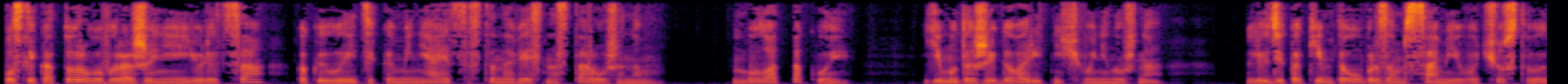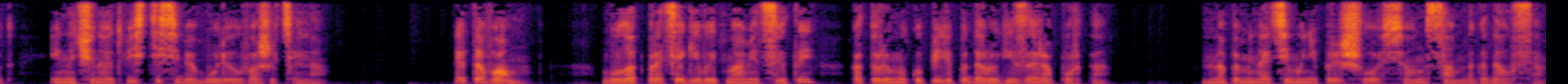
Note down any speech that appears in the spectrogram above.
после которого выражение ее лица, как и у Эдика, меняется, становясь настороженным. Булат такой. Ему даже и говорить ничего не нужно. Люди каким-то образом сами его чувствуют и начинают вести себя более уважительно. «Это вам». Булат протягивает маме цветы, которые мы купили по дороге из аэропорта. Напоминать ему не пришлось, он сам догадался.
